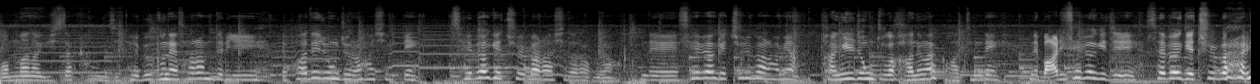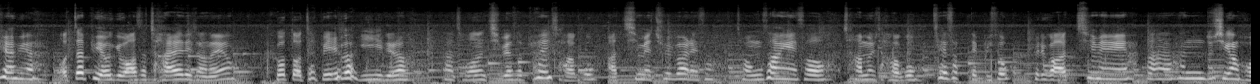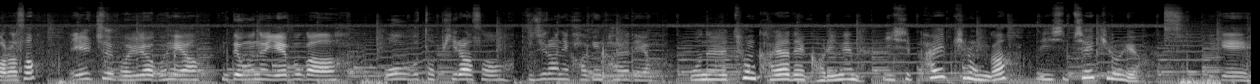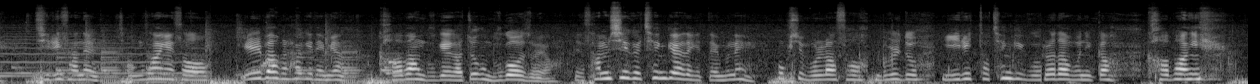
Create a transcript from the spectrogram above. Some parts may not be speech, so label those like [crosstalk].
원만하기 시작하는지 대부분의 사람들이 화대종주를 하실 때 새벽에 출발하시더라고요. 근데 새벽에 출발하면 당일 종주가 가능할 것 같은데 근데 말이 새벽이지 새벽에 출발하려면 어차피 여기 와서 자야 되잖아요. 그것도 어차피 1박 2일이라 저는 집에서 편히 자고 아침에 출발해서 정상에서 잠을 자고 채석 대피소 그리고 아침에 한 한두 시간 걸어서 일출 보려고 해요. 근데 오늘 예보가 오후부터 비라서 부지런히 가긴 가야 돼요. 오늘 총 가야 될 거리는 28km인가? 27km예요. 이게 지리산을 정상에서 1박을 하게 되면 가방 무게가 조금 무거워져요. 삼식을 챙겨야 되기 때문에 혹시 몰라서 물도 2리터 챙기고 그러다 보니까 가방이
